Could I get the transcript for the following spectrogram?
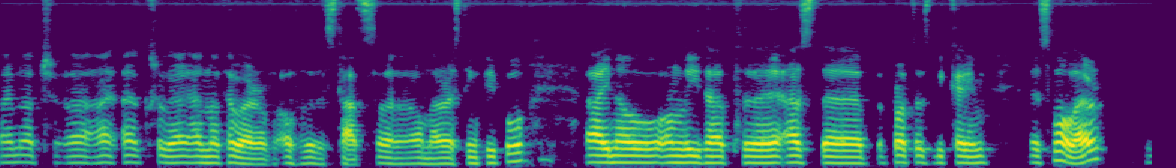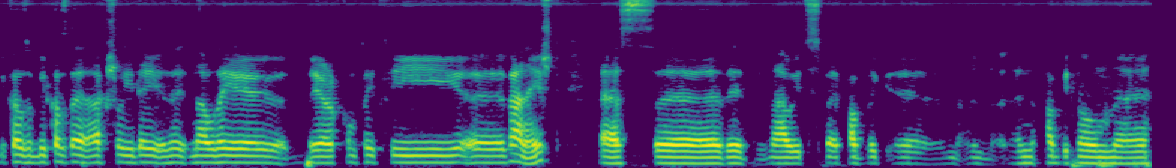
I'm not uh, I, actually I'm not aware of, of the stats uh, on arresting people. I know only that uh, as the protest became uh, smaller, because because they actually they, they now they they are completely uh, vanished as uh, they, now it's public a public known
